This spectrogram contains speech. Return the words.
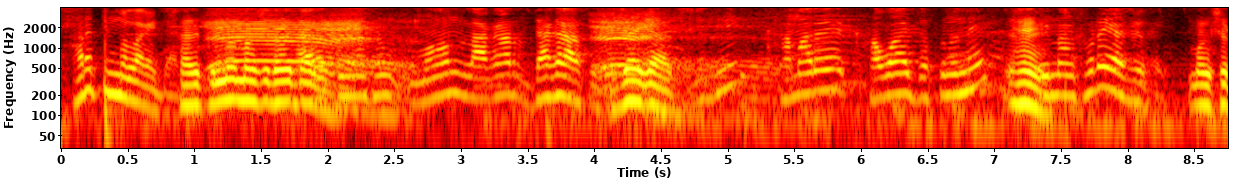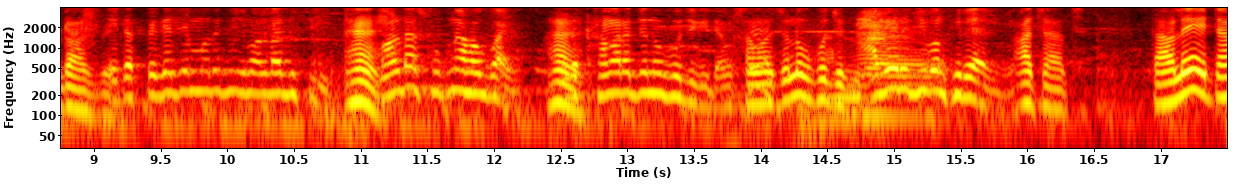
সাড়ে তিন মাস লাগাই যায় সাড়ে তিন মাংস ধরে মন লাগার জায়গা আছে জায়গা আছে যদি খামারে খাওয়ায় যত্ন হ্যাঁ। এই মাংসটাই আসবে ভাই মাংসটা আসবে এটা প্যাকেজের মধ্যে যে মালটা দিছি। মালটা শুকনা হোক ভাই। খামারের জন্য বুঝছেন? খাওয়ার জন্য উপযোগী আগের জীবন ফিরে আসবে আচ্ছা আচ্ছা তাহলে এটা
